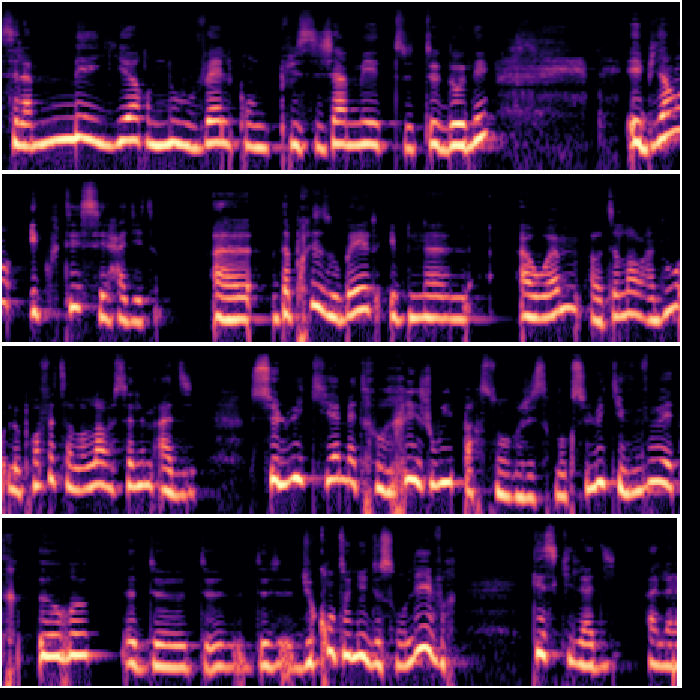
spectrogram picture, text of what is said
c'est la meilleure nouvelle qu'on ne puisse jamais te, te donner. Eh bien, écoutez ces hadiths. Euh, d'après Zubair ibn al-Awam, le prophète a dit Celui qui aime être réjoui par son registre, donc celui qui veut être heureux du contenu de son livre, qu'est-ce qu'il a dit? Allah,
